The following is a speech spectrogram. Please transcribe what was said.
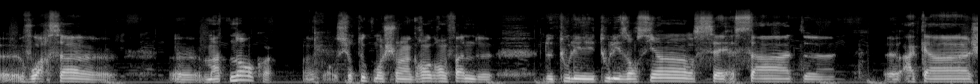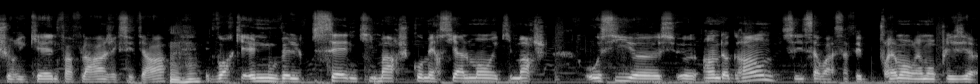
euh, voir ça euh, euh, maintenant, quoi. Surtout que moi, je suis un grand, grand fan de, de tous les, tous les anciens, Sa- Sat, Aka, Shuriken, Faflarage, etc. Mhm. Et de voir qu'il y a une nouvelle scène qui marche commercialement et qui marche aussi euh, underground, c'est ça va, ça fait vraiment, vraiment plaisir.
